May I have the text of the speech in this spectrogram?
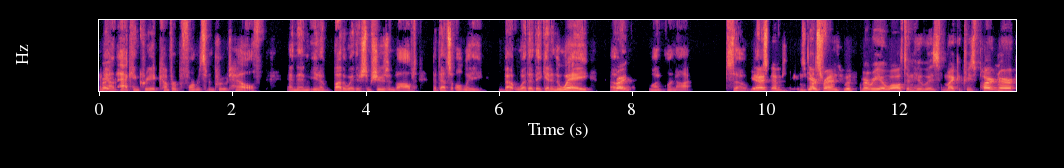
and right. how that can create comfort performance and improved health. And then you know by the way there's some shoes involved but that's only about whether they get in the way of right. want or not so yeah, I'm dear friends with Maria Walton, who was Micah True's partner.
